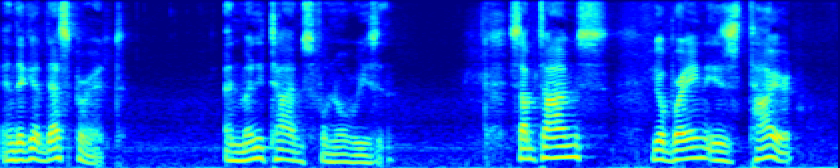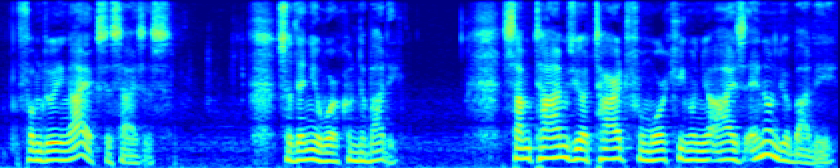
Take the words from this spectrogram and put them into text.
And they get desperate, and many times for no reason. Sometimes your brain is tired from doing eye exercises. So then you work on the body. Sometimes you're tired from working on your eyes and on your body.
